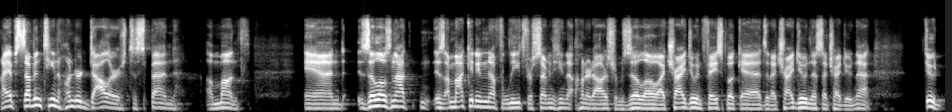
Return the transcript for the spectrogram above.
I have seventeen hundred dollars to spend a month." And Zillow's not is I'm not getting enough leads for seventeen hundred dollars from Zillow. I tried doing Facebook ads and I tried doing this, I tried doing that. Dude,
